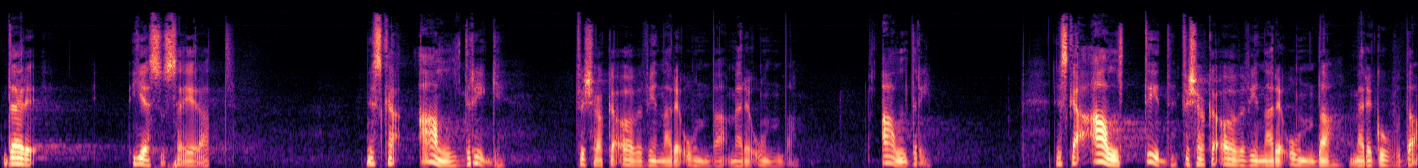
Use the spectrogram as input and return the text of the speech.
Där Jesus säger att ni ska aldrig försöka övervinna det onda med det onda. Aldrig. Ni ska alltid försöka övervinna det onda med det goda.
